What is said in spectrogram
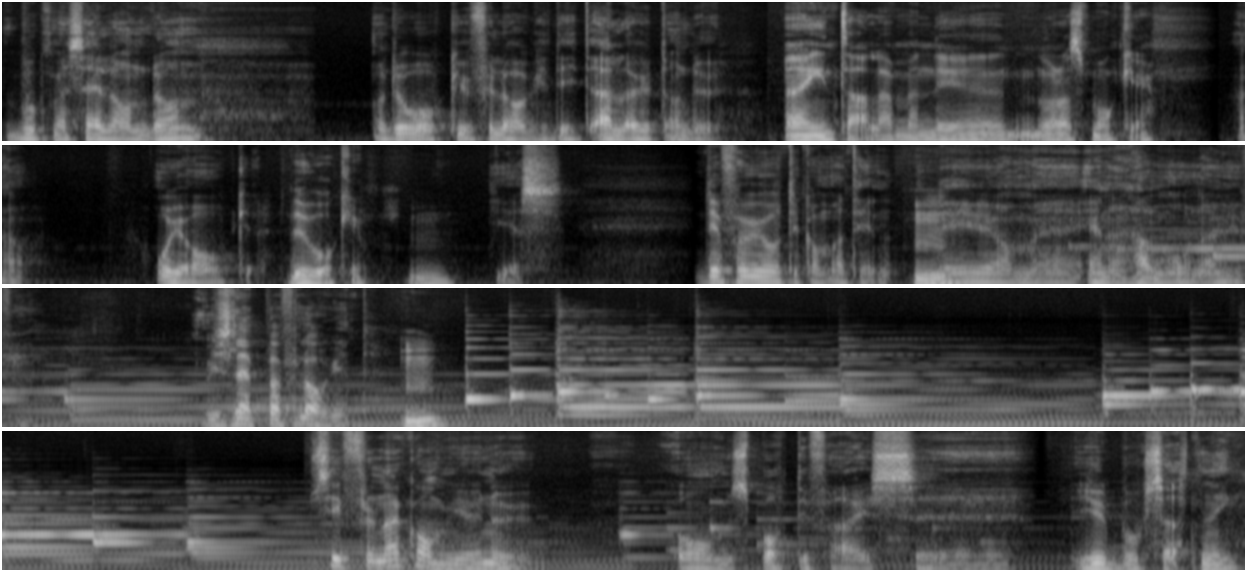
bokmässa i London. Och då åker förlaget dit, alla utom du. Nej, inte alla, men det är några som åker. Ja. Och jag åker. Du åker. Mm. Yes. Det får vi återkomma till. Mm. Det är ju om eh, en och en halv månad ungefär. Vi släpper förlaget. Mm. Siffrorna kom ju nu om Spotifys eh, ljudbokssatsning.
